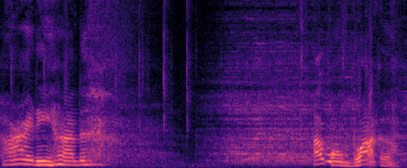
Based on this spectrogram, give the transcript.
Alrighty, Honda. I want Blanka.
